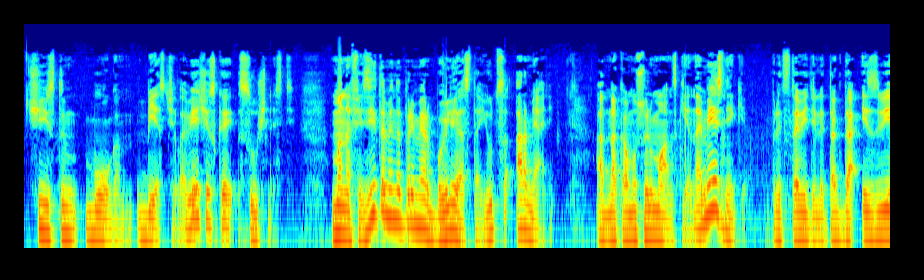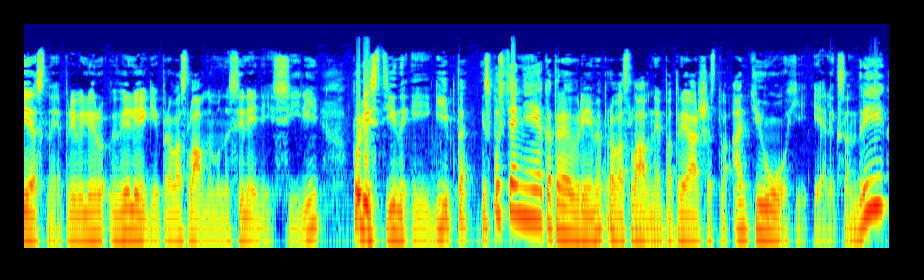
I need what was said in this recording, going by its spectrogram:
чистым Богом, без человеческой сущности. Монофизитами, например, были и остаются армяне. Однако мусульманские наместники представители тогда известные привилегии православному населению Сирии, Палестины и Египта, и спустя некоторое время православные патриаршества Антиохии и Александрии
